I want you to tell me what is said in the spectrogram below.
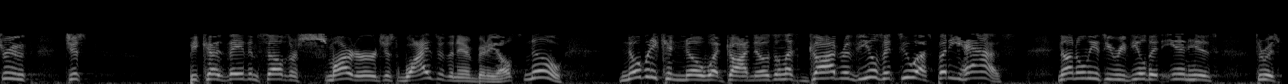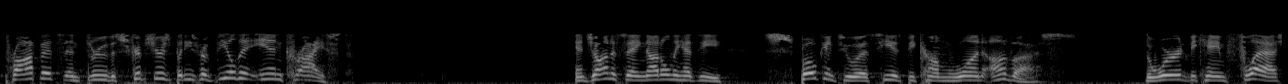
truth just because they themselves are smarter or just wiser than everybody else. No. Nobody can know what God knows unless God reveals it to us, but He has. Not only has He revealed it in His through His prophets and through the Scriptures, but He's revealed it in Christ. And John is saying not only has He spoken to us, He has become one of us. The Word became flesh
